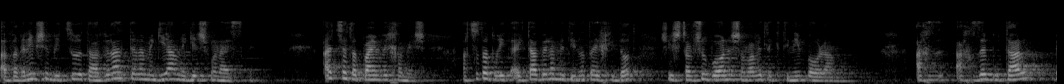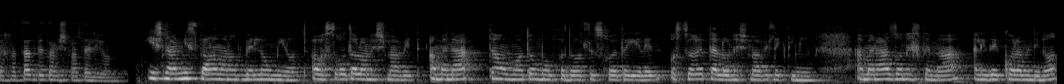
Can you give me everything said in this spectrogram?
עבריינים שביצעו את העבירה טרם הגיעם לגיל 18. עד שנת 2005, ארצות הברית הייתה בין המדינות היחידות שהשתמשו בעונש המוות לקטינים בעולם. אך, אך זה בוטל בהחלטת בית המשפט העליון. ישנן מספר אמנות בינלאומיות האוסרות על עונש מוות. אמנת האומות המאוחדות לזכויות הילד אוסרת על עונש מוות לקטינים. אמנה זו נחתמה על ידי כל המדינות,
